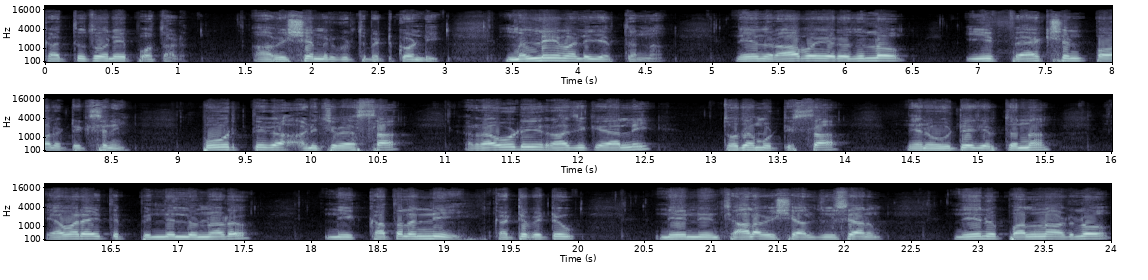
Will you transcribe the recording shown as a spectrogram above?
కత్తితోనే పోతాడు. ఆ విషయం మీరు గుర్తుపెట్టుకోండి. మళ్ళీ మళ్ళీ చెప్తున్నా నేను రాబోయే రోజుల్లో ఈ ఫ్యాక్షన్ పాలిటిక్స్ని పూర్తిగా అణిచివేస్తా రౌడీ రాజకీయాల్ని తుదముట్టిస్తా. నేను ఒకటే చెప్తున్నా ఎవరైతే పిన్నెళ్ళు ఉన్నాడో నీ కథలన్నీ కట్టిపెట్టు. నేను నేను చాలా విషయాలు చూశాను. నేను పల్నాడులో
